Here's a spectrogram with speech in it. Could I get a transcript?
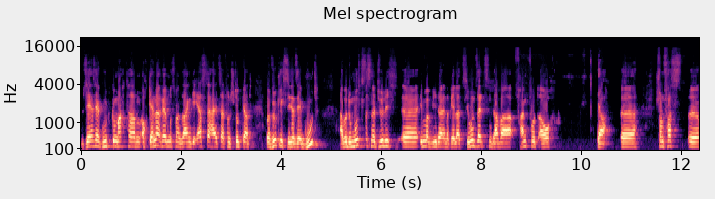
sehr, sehr gut gemacht haben. Auch generell muss man sagen, die erste Halbzeit von Stuttgart war wirklich sehr, sehr gut. Aber du musst es natürlich äh, immer wieder in Relation setzen. Da war Frankfurt auch ja, äh, schon fast äh,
